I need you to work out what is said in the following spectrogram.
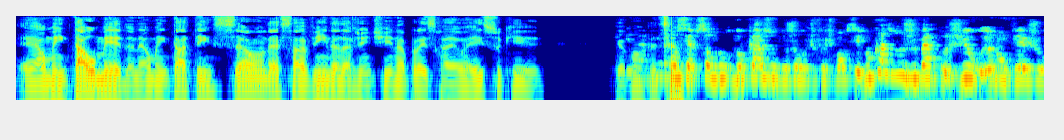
é, aumentar o medo, né? Aumentar a tensão dessa vinda da Argentina para Israel. É isso que, que aconteceu. Concepção, no, no, caso do jogo de futebol, sim. No caso do Gilberto Gil, eu não vejo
